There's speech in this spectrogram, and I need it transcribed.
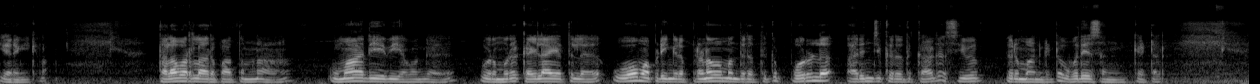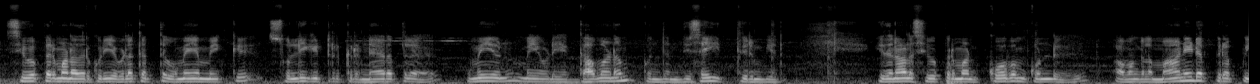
இறங்கிக்கலாம். தலவரலாறு பார்த்தோம்னா உமாதேவி அவங்க ஒரு முறை கைலாயத்தில் ஓம் அப்படிங்கிற பிரணவ மந்திரத்துக்கு பொருளை அறிஞ்சிக்கிறதுக்காக சிவபெருமான்கிட்ட உபதேசம் கேட்டார். சிவபெருமான் அதற்குரிய விளக்கத்தை உமையம்மைக்கு சொல்லிக்கிட்டு இருக்கிற நேரத்தில் உமையம்மையுடைய கவனம் கொஞ்சம் திசை திரும்பியது. இதனால் சிவபெருமான் கோபம் கொண்டு அவங்கள மானிட பிறப்பு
